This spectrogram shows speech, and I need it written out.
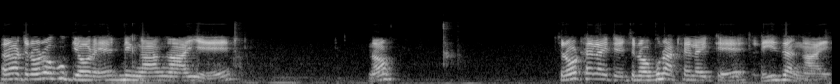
အဲ့တော့ကျွန်တော်တို့အခုပြောတယ်155ရဲ့နော်ကျွန်တော်ထည့်လိုက်တယ်ကျွန်တော်ခုနထည့်လိုက်တယ်45ရဲ့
